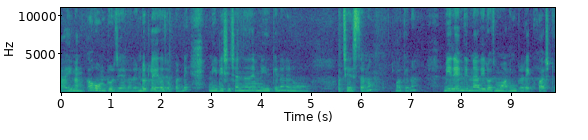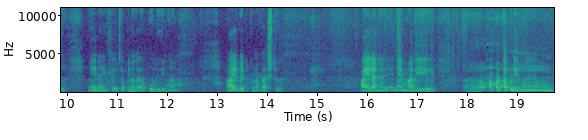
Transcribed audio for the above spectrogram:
అయినాక హోమ్ టూర్ చేయాలా? రెండిట్లో ఏదో చెప్పండి. మీ డిసిషన్ మీదకనే నేను చేస్తాను. ఓకేనా? మీరేం తిన్నారు ఈరోజు మార్నింగ్ బ్రేక్ఫాస్ట్ నేనైతే చెప్పిన కదా పూరి తిన్నా. ఆయిల్ పెట్టుకున్నా ఫస్ట్. ఆయిల్ అనేది నేను మరీ అప్పటికప్పుడు ఏమి ఉండ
